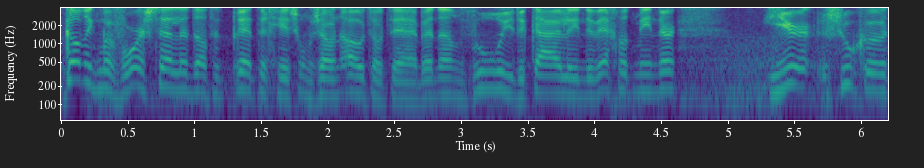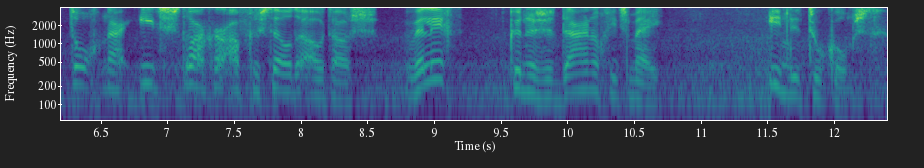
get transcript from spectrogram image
Kan ik me voorstellen dat het prettig is om zo'n auto te hebben. Dan voel je de kuilen in de weg wat minder. Hier zoeken we toch naar iets strakker afgestelde auto's. Wellicht kunnen ze daar nog iets mee in de toekomst.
